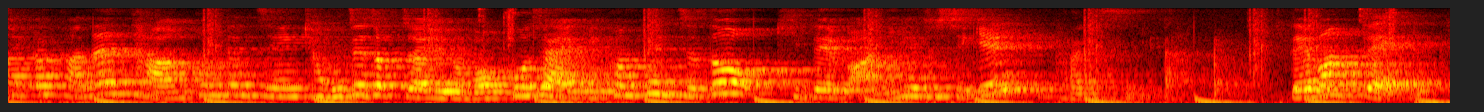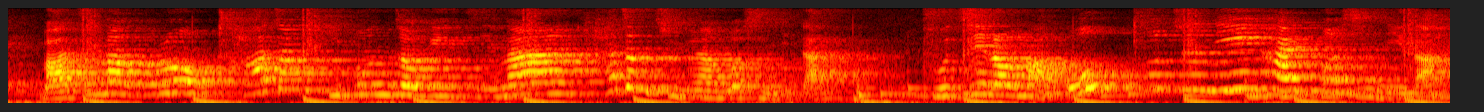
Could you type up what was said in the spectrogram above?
생각하는 다음 콘텐츠인 경제적 자유로 먹고 살기 콘텐츠도 기대 많이 해주시길 바라겠습니다. 네 번째, 마지막으로 가장 기본적이지만 가장 중요한 것입니다. 부지런하고 꾸준히 할 것입니다.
